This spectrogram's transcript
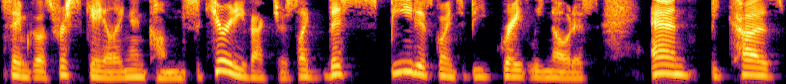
Same goes for scaling and common security vectors. Like this speed is going to be greatly noticed. And because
